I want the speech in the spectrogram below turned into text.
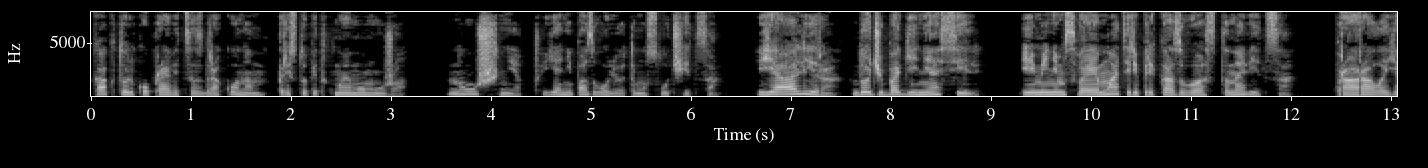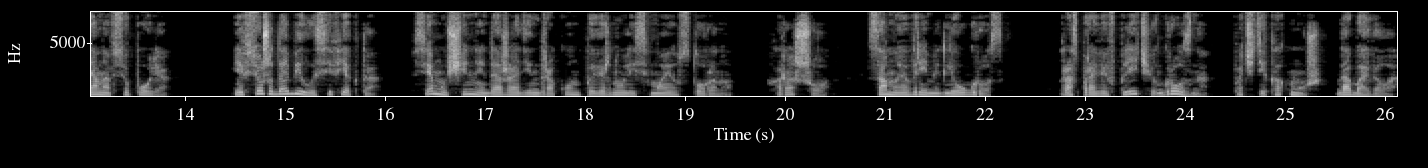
Как только управиться с драконом, приступит к моему мужу. Но уж нет, я не позволю этому случиться. Я Алира, дочь богини Асиль. Именем своей матери приказываю остановиться. Проорала я на все поле. И все же добилась эффекта. Все мужчины и даже один дракон повернулись в мою сторону. Хорошо. Самое время для угроз. Расправив плечи, грозно, почти как муж, добавила.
